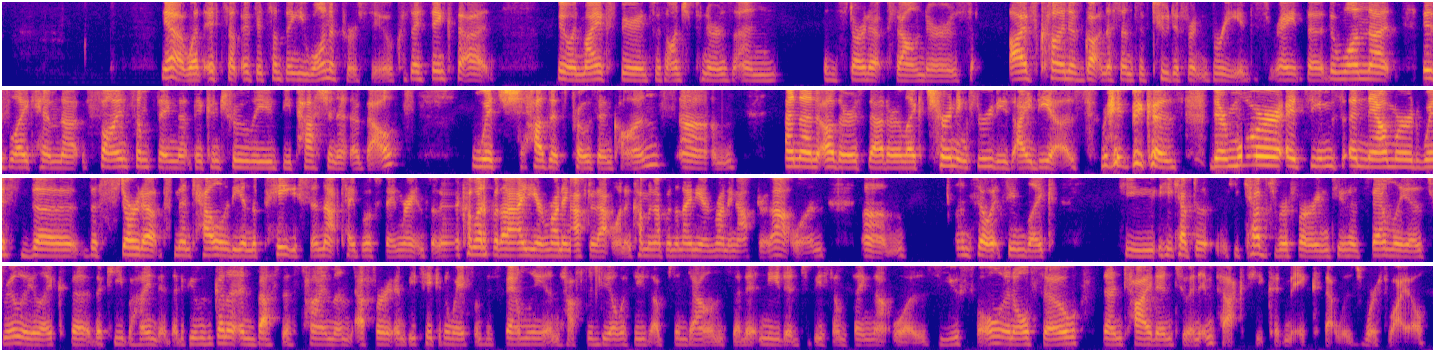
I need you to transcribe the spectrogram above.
Yeah, what it's if it's something you want to pursue, because I think that you know, in my experience with entrepreneurs and and startup founders, I've kind of gotten a sense of two different breeds, right? The the one that is like him that finds something that they can truly be passionate about, which has its pros and cons. Um, and then others that are like churning through these ideas right? Because they're more it seems enamored with the the startup mentality and the pace and that type of thing right? And so they're coming up with an idea and running after that one and coming up with an idea and running after that one. Um, and so it seemed like he he kept he kept referring to his family as really like the the key behind it that if he was going to invest this time and effort and be taken away from his family and have to deal with these ups and downs that it needed to be something that was useful and also then tied into an impact he could make that was worthwhile.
